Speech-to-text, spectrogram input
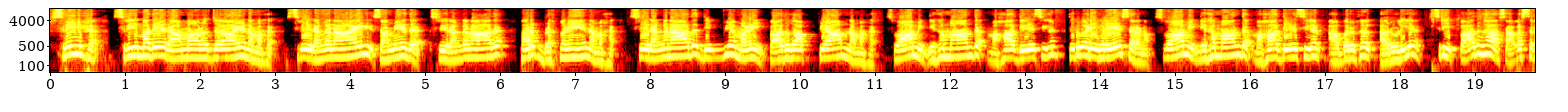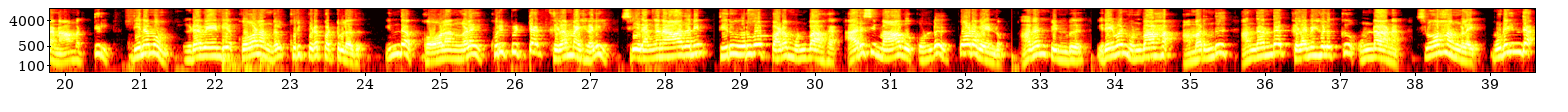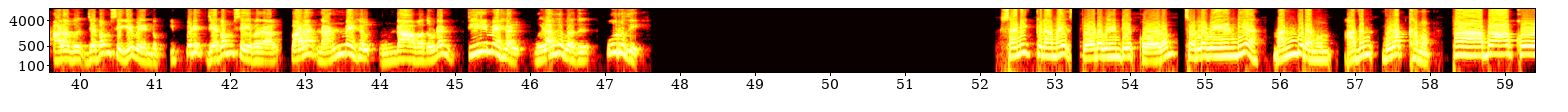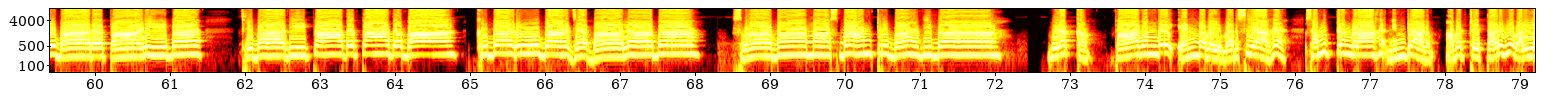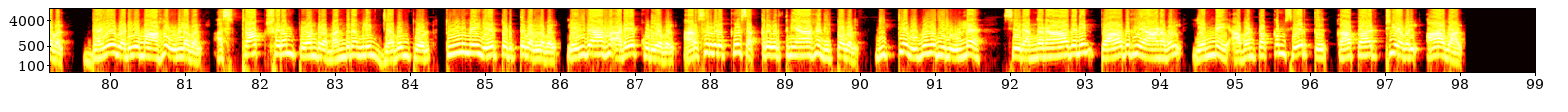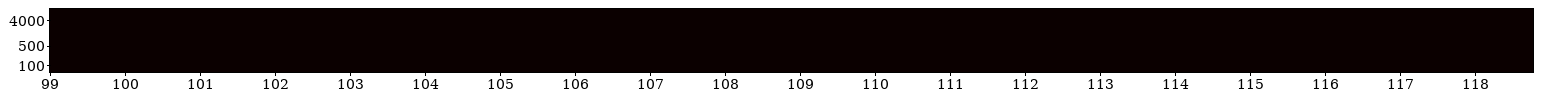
ஸ்ரீஹ. ஸ்ரீமதே ராமானுஜாய நமக. ஸ்ரீ ரங்கநாயகி சமேத ஸ்ரீ ரங்கநாத பரபிரம்மனே நமக. ஸ்ரீ ரங்கநாத திவ்யமணி பாதுகாப்பியாம் நமக. சுவாமி நிகமாந்த மகாதேசிகன் திருவடிகளே சரணம். சுவாமி நிகமாந்த மகாதேசிகன் அவர்கள் அருளிய ஸ்ரீ பாதுகா சகசர நாமத்தில் தினமும் இடவேண்டிய கோலங்கள் குறிப்பிடப்பட்டுள்ளது. இந்த கோலங்களை குறிப்பிட்ட கிழமைகளில் ஸ்ரீ ரங்கநாதனின் திருவுருவப் படம் முன்பாக அரிசி மாவு கொண்டு போட வேண்டும். அதன் பின்பு இறைவன் முன்பாக அமர்ந்து அந்தந்த கிழமைகளுக்கு உண்டான ஸ்லோகங்களை முடிந்த அளவு ஜெபம் செய்ய வேண்டும். இப்படி ஜெபம் செய்வதால் பல நன்மைகள் உண்டாவதுடன் தீமைகள் விலகுவது உறுதி. சனிக்கிழமை போட வேண்டிய கோலம் சொல்ல வேண்டிய மந்திரமும் அதன் விளக்கமும். பாபா கூபார பாளிபா திரிபாதி பாத பாதபா கிருபாரூபா ஜபாலாபா ஸ்வாபாமாஸ்பாந்திருபாதிபா விளக்கம். பாவங்கள் என்பவை வரிசையாக சமுத்திரங்களாக நின்றாலும் அவற்றை பருக வல்லவள் தய வடிவமாக உள்ளவள். அஷ்டாட்சரம் போன்ற மந்திரங்களின் ஜபம் போல் தூய்மை ஏற்படுத்த வல்லவள். எளிதாக அடையக்கூடியவள். அரசர்களுக்கு சக்கரவர்த்தினியாக நிற்பவள். நித்திய விபூதியில் உள்ள ஸ்ரீ ரங்கநாதனின் பாதுகையானவள். என்னை அவன் பக்கம் சேர்த்து காப்பாற்றியவள் ஆவாள்.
